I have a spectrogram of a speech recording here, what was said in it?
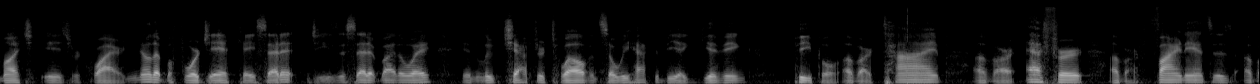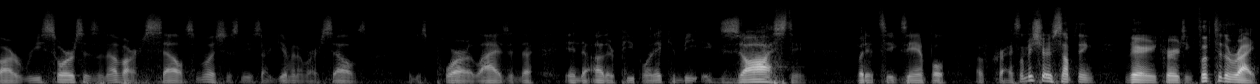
much is required. You know that before JFK said it, Jesus said it, by the way, in Luke chapter 12. And so we have to be a giving people of our time, of our effort, of our finances, of our resources, and of ourselves. Some of us just need to start giving of ourselves and just pour our lives into, into other people. And it can be exhausting, but it's the example of Christ. Let me show you something very encouraging. Flip to the right,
